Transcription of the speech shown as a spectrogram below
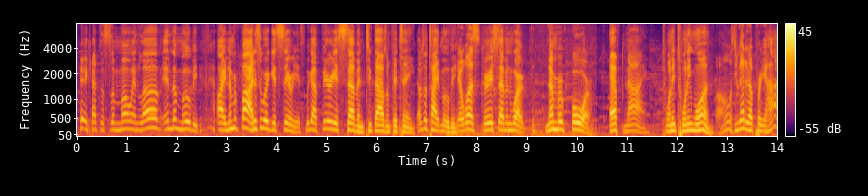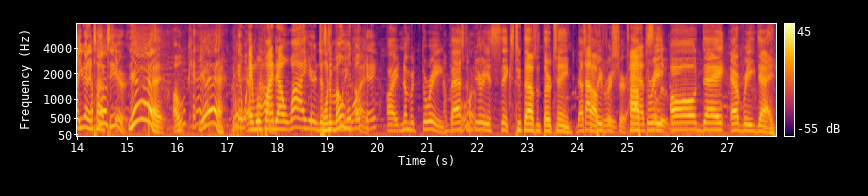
he got the Samoan love in the movie. All right, number five. This is where it gets serious. We got Furious 7, 2015. That was a tight movie. It was. Furious 7 worked. Number four, F9, 2021. Oh, so you got it up pretty high. You got it top tier. Yeah. Okay. Yeah. Okay, well, and we'll find out why here in just a moment. Okay. All right, number three, Fast and Furious 6, 2013. That's Top top, three for sure. Top Absolutely. three all day, every day.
